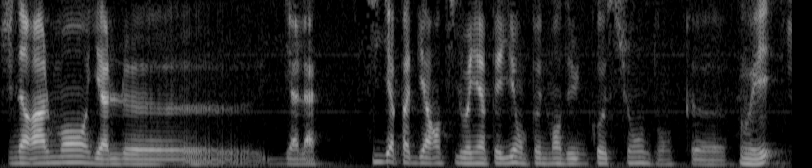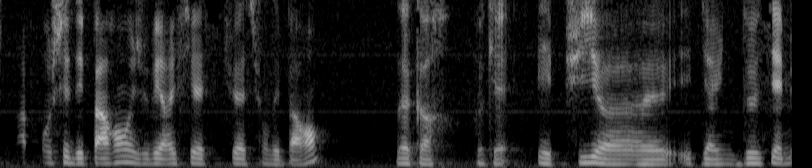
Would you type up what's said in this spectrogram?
généralement il y a le, il y a la, s'il n'y a pas de garantie loyer impayé, on peut demander une caution. Donc euh, Oui. je vais me rapprocher des parents et je vais vérifier la situation des parents. D'accord. Ok. Et puis, euh, il y a une deuxième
